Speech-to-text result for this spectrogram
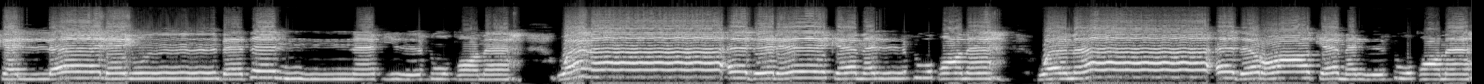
كلا لينبذن في الحطمة وما أدراك ما الحطمة وما أدراك ما الحطمة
